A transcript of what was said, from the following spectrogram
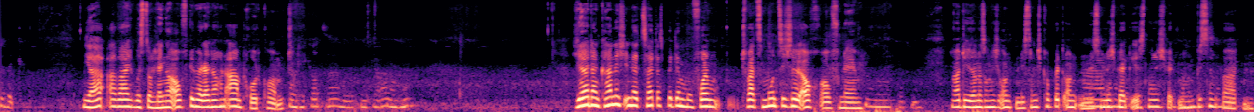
Er weg. Ja, aber ich muss doch länger aufnehmen, weil da noch ein Abendbrot kommt. Wollte ich gerade sagen, das ja auch noch, ne? Ja, dann kann ich in der Zeit das mit dem vollen schwarzen Mondsichel auch aufnehmen. Ja, die Sonne ist noch nicht unten, die ist noch nicht komplett unten, die ist noch nicht weg, die ist noch nicht weg, noch ein bisschen warten.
